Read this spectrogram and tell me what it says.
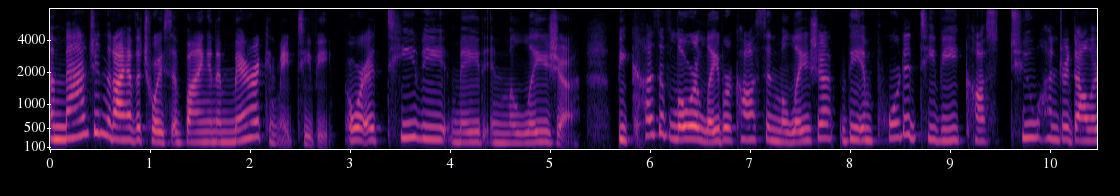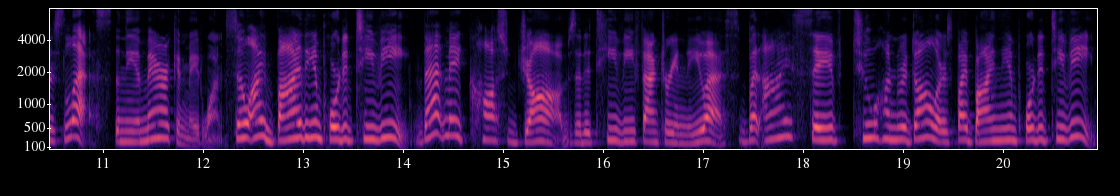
Imagine that I have the choice of buying an American-made TV or a TV made in Malaysia. Because of lower labor costs in Malaysia, the imported TV costs $200 less than the American-made one. So I buy the imported TV. That may cost jobs at a TV factory in the US, but I save $200 by buying the imported TV.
